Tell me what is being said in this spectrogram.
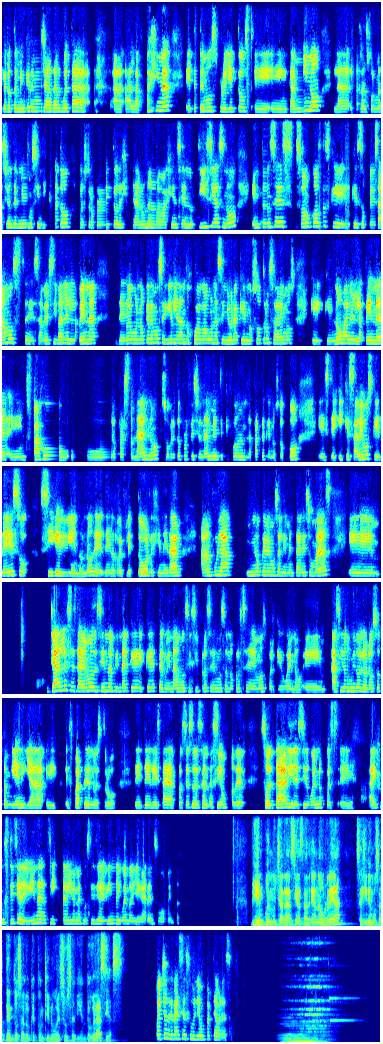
pero también queremos ya dar vuelta a, la página. Eh, tenemos proyectos eh, en camino, la, transformación del mismo sindicato, nuestro proyecto de generar una nueva agencia de noticias, ¿no? Entonces, son cosas que, que sopesamos, saber si vale la pena. De nuevo, no queremos seguirle dando juego a una señora que nosotros sabemos que, que no vale la pena en su bajo o, o lo personal, ¿no? Sobre todo profesionalmente, que fue la parte que nos tocó, este, y que sabemos que de eso sigue viviendo, ¿no? del reflector, de generar ámpula, no queremos alimentar eso más. Eh, ya les estaremos diciendo al final que, determinamos si procedemos o no procedemos, porque bueno, eh, ha sido muy doloroso también y ya eh, es parte de nuestro, de, de, este proceso de sanación poder soltar y decir, bueno, pues hay justicia divina, sí creo yo una justicia divina y bueno, llegará en su momento. Bien, pues muchas gracias, Adriana Urrea. Seguiremos atentos a lo que continúe sucediendo. Gracias. Muchas gracias, Julio. Un fuerte abrazo.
